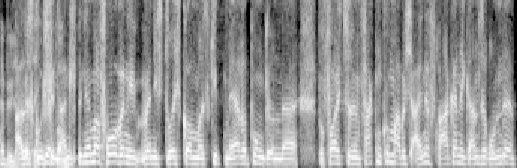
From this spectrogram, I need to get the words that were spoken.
Herr Bühler, Alles gut, vielen Dank. Ich bin immer froh, wenn ich, wenn ich durchkomme. Es gibt mehrere Punkte. Und äh, bevor ich zu den Fakten komme, habe ich eine Frage an die ganze Runde.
